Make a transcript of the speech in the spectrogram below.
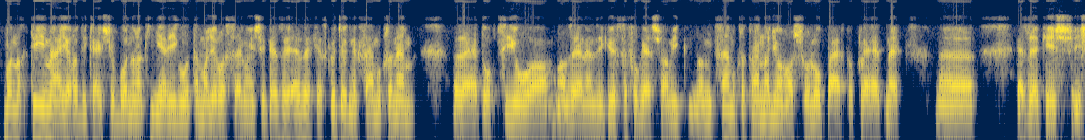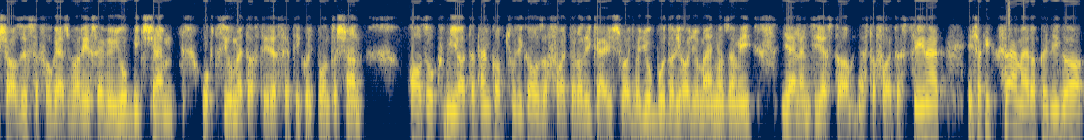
vannak témái a radikális jobb oldalnak ilyen régóta Magyarországon, és ezekhez kötődnek számukra nem lehet opció az ellenzéki összefogása, amik, amik számukra talán nagyon hasonló pártok lehetnek, ezek, és, és az összefogásban részvevő jobbik sem opció, mert azt érezhetik, hogy pontosan azok miatt, tehát nem kapcsolódik ahhoz a fajta radikális vagy, vagy jobboldali hagyományhoz, ami jellemzi ezt a, ezt a fajta szcénát, és akik számára pedig a,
